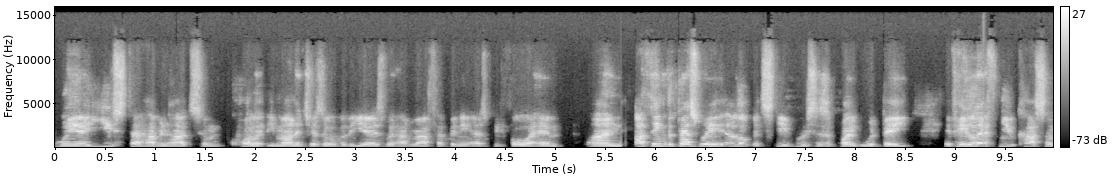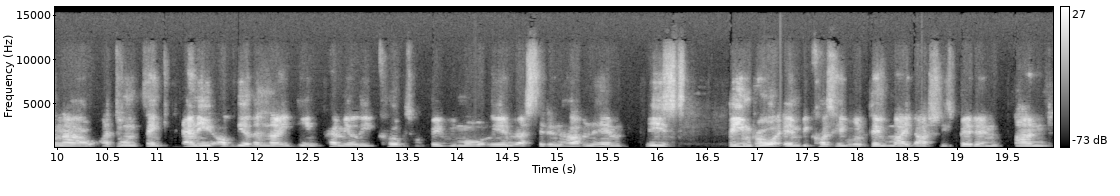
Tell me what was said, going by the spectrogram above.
we are used to having had some quality managers over the years. We had Rafa Benitez before him. And I think the best way to look at Steve Bruce's appointment would be if he left Newcastle now, I don't think any of the other 19 Premier League clubs would be remotely interested in having him. He's been brought in because he will do Mike Ashley's bidding and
